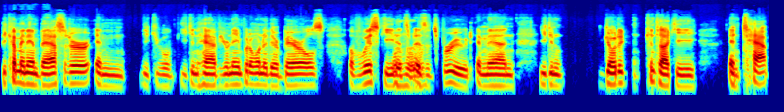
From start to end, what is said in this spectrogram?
become an ambassador and you can you can have your name put on one of their barrels of whiskey that's Mhm. as it's brewed, and then you can go to Kentucky and tap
